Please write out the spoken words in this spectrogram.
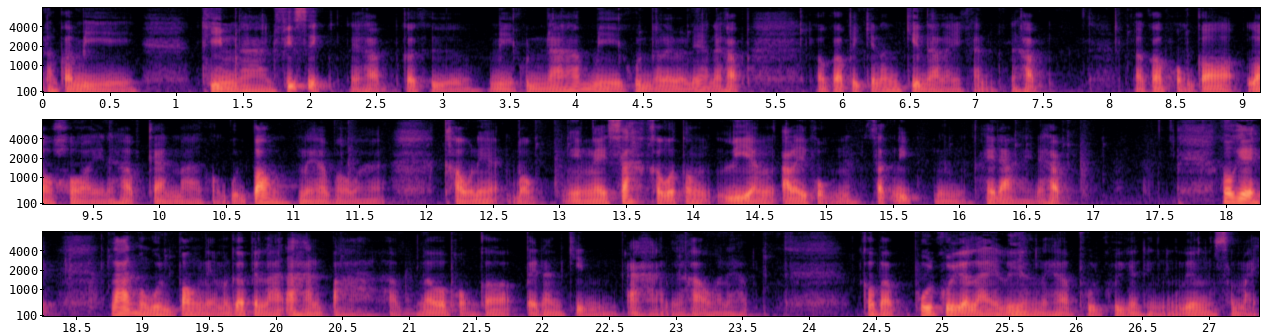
แล้วก็มีทีมงานฟิสิกส์นะครับ ก็คือมีคุณน้ำมีคุณอะไรแบบนี้นะครับ เราก็ไปกินนั่งกินอะไรกันนะครับ แล้วก็ผมก็รอคอยนะครับ การมาของคุณป้องนะครับ เพราะว่าเขาเนี่ยบอกยังไงซะเขาก็ต้องเลี้ยงอะไรผมสักนิดหนึ่งให้ได้นะครับ โอเค ร้านของคุณป้องเนี่ยมันก็เป็นร้านอาหารป่าครับ แล้วก็ผมก็ไปนั่งกินอาหารกับเขานะครับ ก็แบบพูดคุยกันหลายเรื่องนะครับ พูดคุยกันถึงเรื่องสมัย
